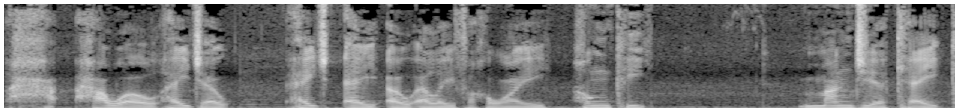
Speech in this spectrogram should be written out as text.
Ha- Howol, H O H A O L E for Hawaii. Hunky. Mangia cake.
